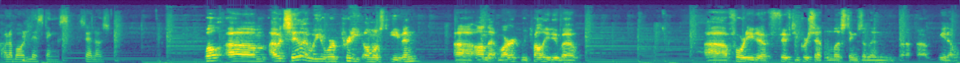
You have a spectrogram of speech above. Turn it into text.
all about listings sellers Well, um, I would say that we were pretty almost even uh, on that mark. We probably do about uh, 40 to 50 percent listings, and then uh, you know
